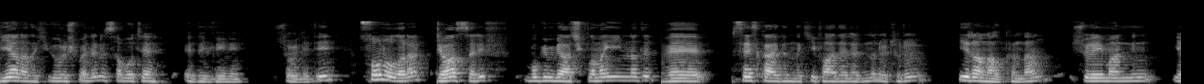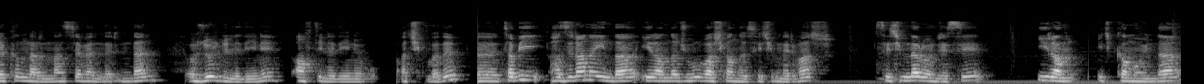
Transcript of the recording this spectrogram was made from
Viyana'daki görüşmelerin sabote edildiğini söyledi. Son olarak Cevaz Sarif bugün bir açıklama yayınladı ve ses kaydındaki ifadelerinden ötürü İran halkından, Süleyman'ın yakınlarından, sevenlerinden özür dilediğini, af dilediğini açıkladı. Ee, tabii Haziran ayında İran'da Cumhurbaşkanlığı seçimleri var. Seçimler öncesi İran iç kamuoyunda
